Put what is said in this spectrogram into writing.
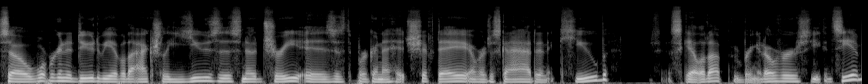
So what we're going to do to be able to actually use this node tree is we're going to hit Shift A and we're just going to add in a cube. Just going to scale it up and bring it over so you can see it.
